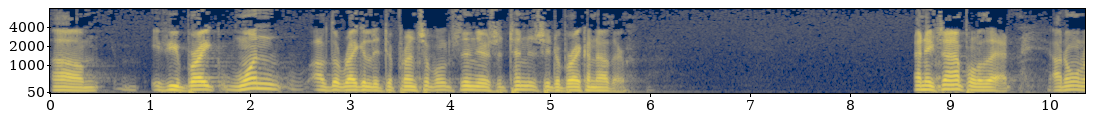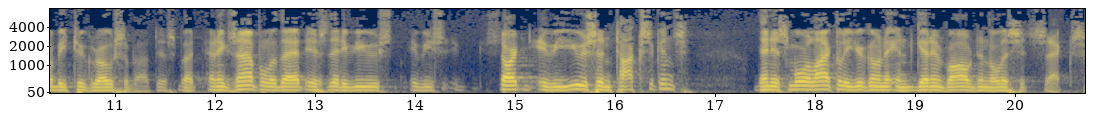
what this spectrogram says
um, if you break one of the regulative principles, then there's a tendency to break another. An example of that, I don't want to be too gross about this, but an example of that is that if you if you start if you use intoxicants, then it's more likely you're going to get involved in illicit sex.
